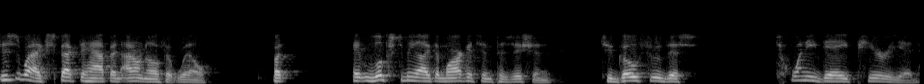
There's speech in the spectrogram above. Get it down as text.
this is what I expect to happen. I don't know if it will, but it looks to me like the market's in position to go through this 20 day period,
